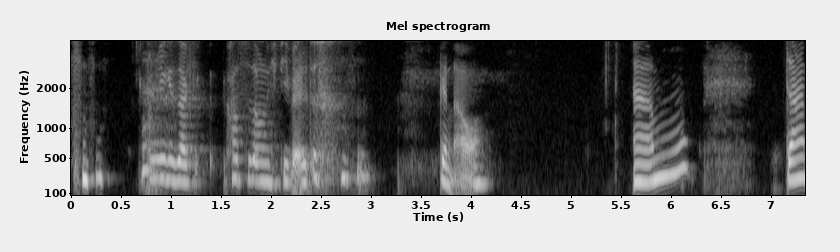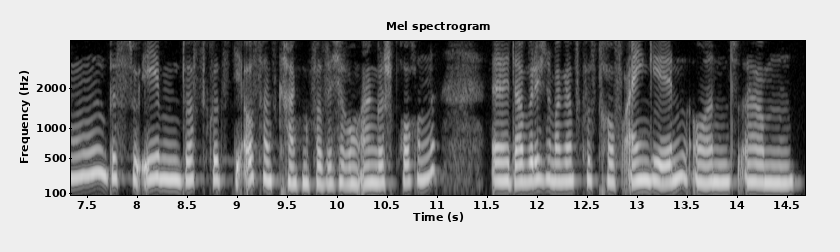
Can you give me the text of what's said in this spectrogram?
Und wie gesagt, kostet auch nicht die Welt. genau. Ähm, dann bist du eben, du hast kurz die Auslandskrankenversicherung angesprochen. Äh, da würde ich nochmal ganz kurz drauf eingehen und ähm,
